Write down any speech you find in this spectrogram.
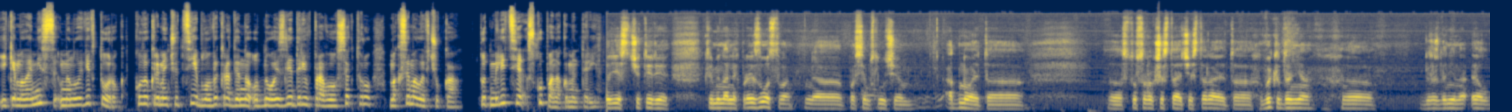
яке мали місце у минулий вівторок, коли у Кременчуці було викрадено одного із лідерів правого сектору Максима Левчука. Тут міліція скупа на коментарі. Есть четыре криминальных производства э, по всем случаям. Одно это э, 146 часть 2, это выкрадение э, гражданина Л.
